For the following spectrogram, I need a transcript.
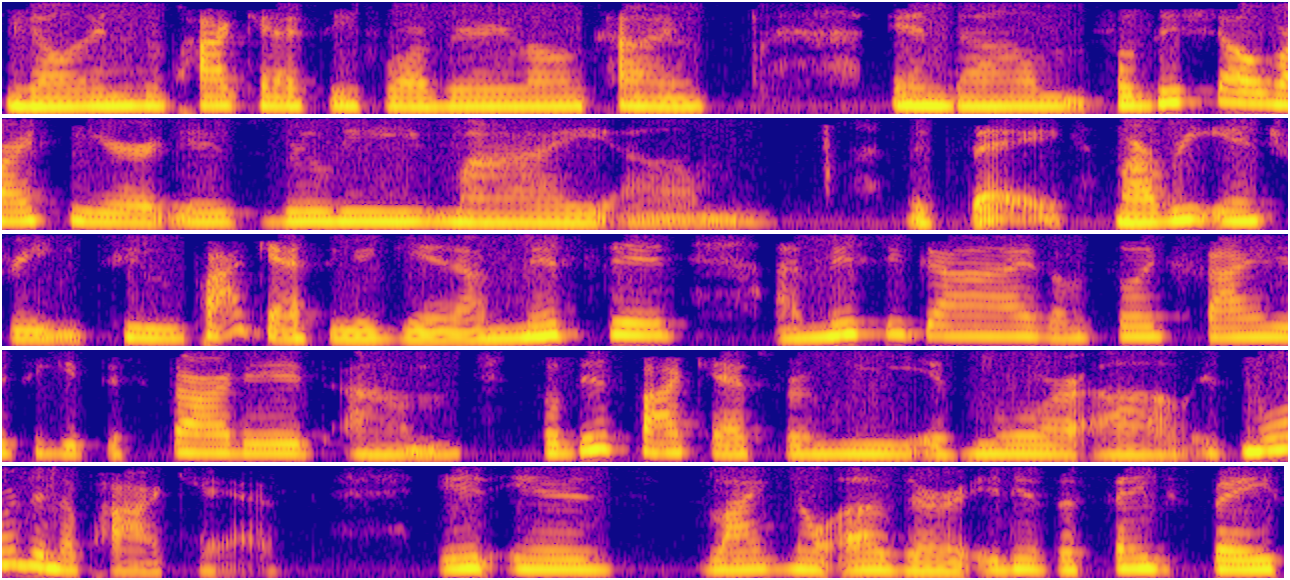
you know, in the podcasting for a very long time. And um, so this show right here is really my um, let's say, my reentry to podcasting again. I missed it. I miss you guys. I'm so excited to get this started. Um, so this podcast for me is more uh, it's more than a podcast. It is like no other. It is a safe space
